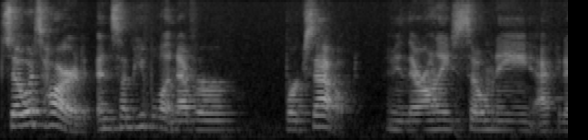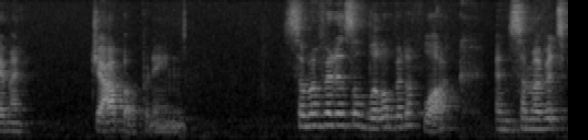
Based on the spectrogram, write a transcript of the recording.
So it's hard, and some people it never works out. I mean, there are only so many academic job openings. Some of it is a little bit of luck, and some of it's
